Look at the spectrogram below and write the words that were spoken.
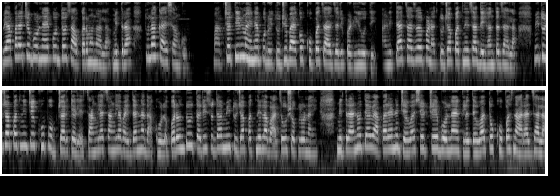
व्यापाराचे बोलणे ऐकून तो सावकार म्हणाला मित्रा तुला काय सांगू? मागच्या तीन महिन्यापूर्वी तुझी बायको खूपच आजारी पडली होती आणि त्याच आजारपणात तुझ्या पत्नीचा देहांत झाला. मी तुझ्या पत्नीचे खूप उपचार केले चांगल्या चांगल्या वैद्यांना दाखवलं परंतु तरीसुद्धा मी तुझ्या पत्नीला वाचवू शकलो नाही. मित्रांनो त्या व्यापाऱ्याने जेव्हा शेठचे बोलणं ऐकलं तेव्हा तो खूपच नाराज झाला.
